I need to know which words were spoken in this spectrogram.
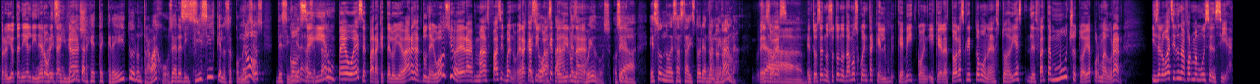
pero yo tenía el dinero ahorita en cash. tarjeta de crédito era un trabajo. O sea, era difícil que los comercios no, decidieran Conseguir un POS para que te lo llevaran a tu negocio era más fácil. Bueno, era casi igual que pedir una. o sea, eso no es hasta historia tan lejana. Eso es. Entonces nosotros nos damos cuenta que, el, que Bitcoin y que todas las criptomonedas todavía les falta mucho todavía por madurar. Y se lo voy a decir de una forma muy sencilla.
